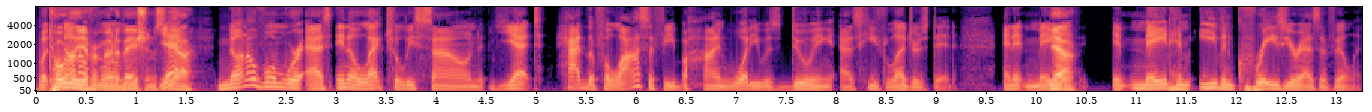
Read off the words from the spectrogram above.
but Totally different them- motivations, yeah. none of them were as intellectually sound yet had the philosophy behind what he was doing as Heath Ledger's did, and it made Yeah. it, it made him even crazier as a villain.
